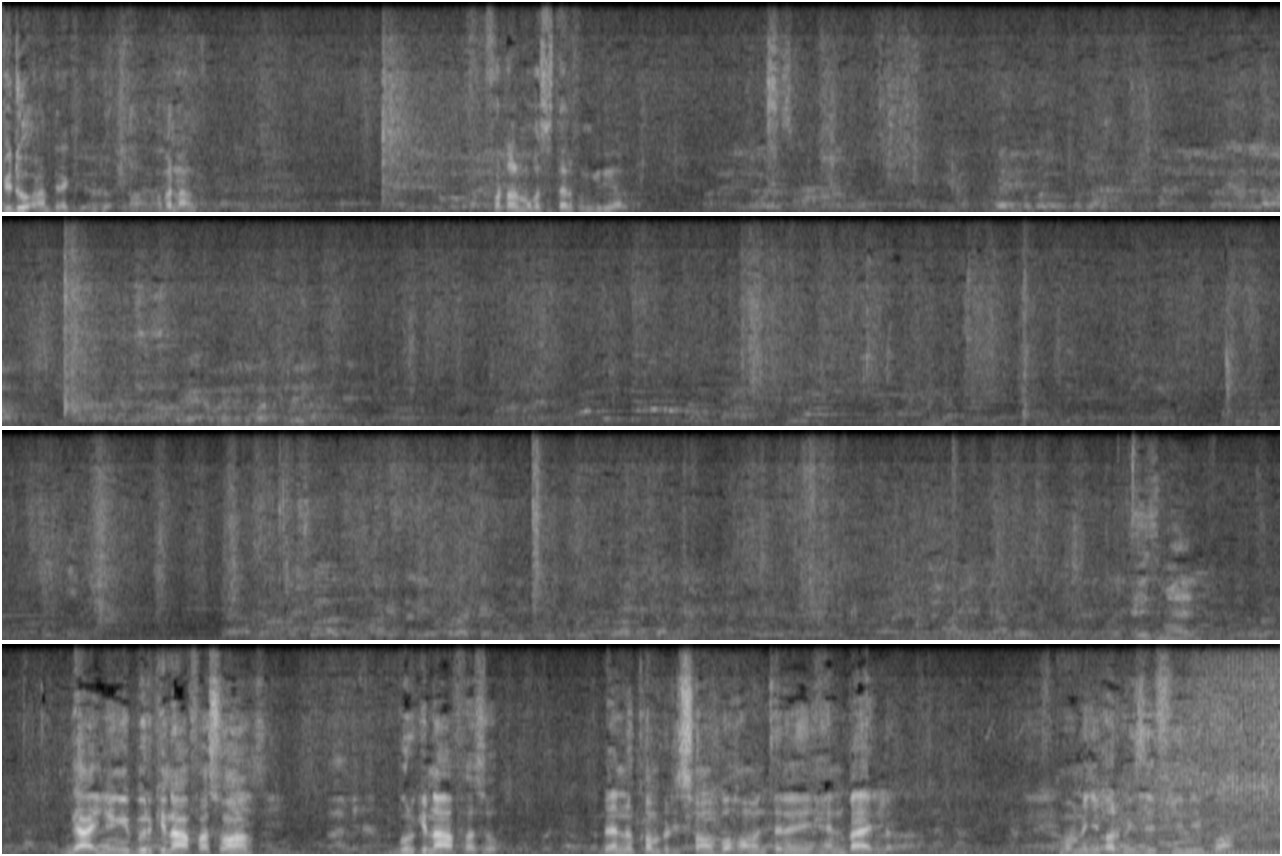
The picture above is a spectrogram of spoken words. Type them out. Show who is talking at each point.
Speaker 1: vidéo en direct vidéo avant naa fotal ma ko sa téléphone ngir yàlla. Gars yi ñu ngi Burkina Faso ah. Burkina Faso. Benn compétition boo xamante ne handbag la. Moom la ñu organiser fii nii quoi.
